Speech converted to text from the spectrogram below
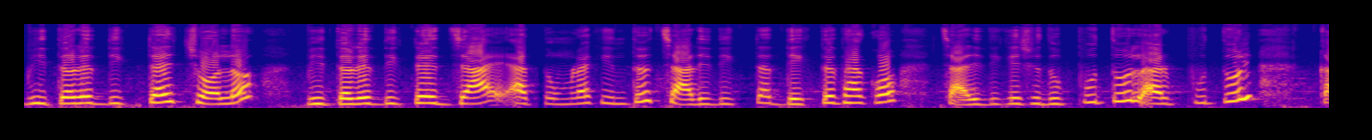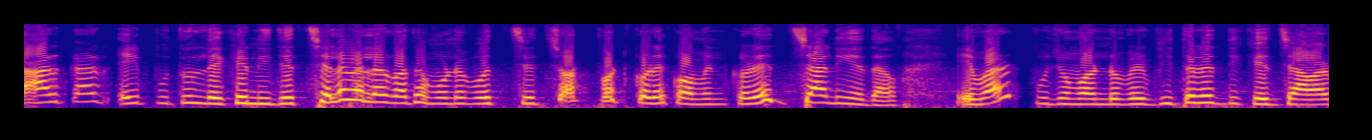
ভিতরের দিকটায় চলো, ভিতরের দিকটায় যাই আর তোমরা কিন্তু চারিদিকটা দেখতে থাকো। চারিদিকে শুধু পুতুল আর পুতুল। কার কার এই পুতুল দেখে নিজের ছেলেবেলার কথা মনে পড়ছে, চটপট করে কমেন্ট করে জানিয়ে দাও। এবার পুজো মণ্ডপের ভিতরের দিকে যাওয়ার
